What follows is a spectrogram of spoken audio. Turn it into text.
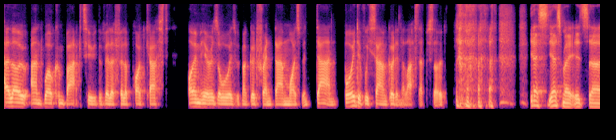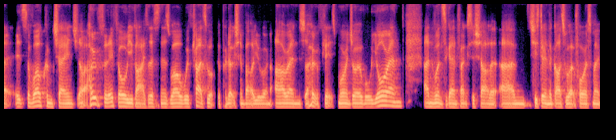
Hello and welcome back to the Villa Filler podcast. I'm here as always with my good friend Dan Weisman. Dan, boy, did we sound good in the last episode. yes, yes, mate. It's uh, it's a welcome change. Uh, hopefully, for all you guys listening as well, we've tried to up the production value on our end, so hopefully it's more enjoyable your end. And once again, thanks to Charlotte, um, she's doing the God's work for us, mate.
